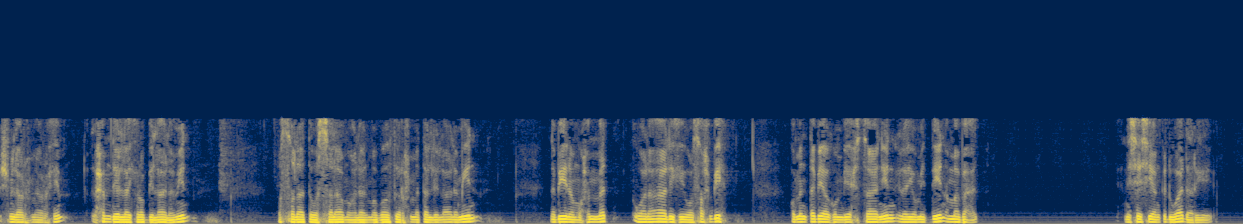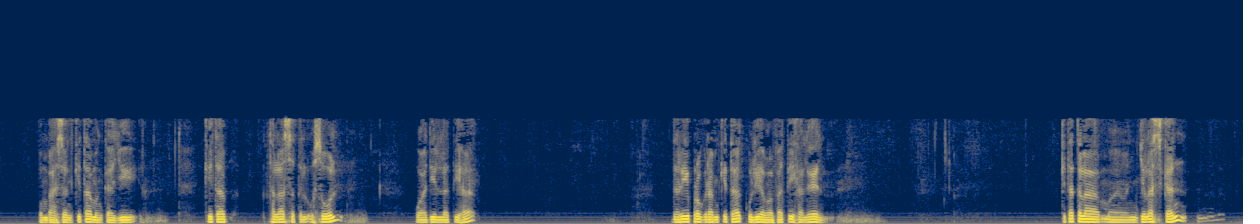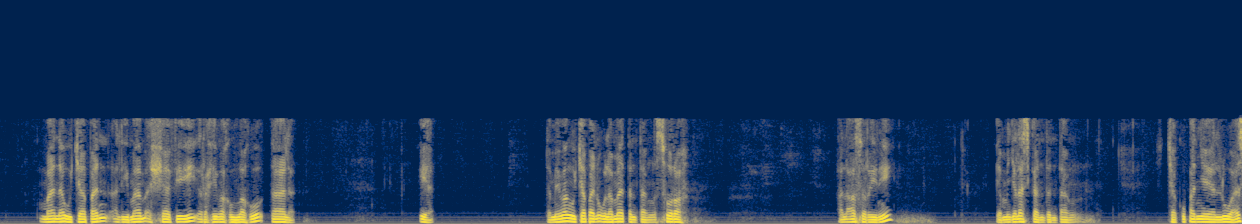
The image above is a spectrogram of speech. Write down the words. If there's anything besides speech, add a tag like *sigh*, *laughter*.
بسم الله الرحمن الرحيم الحمد لله رب العالمين والصلاة والسلام على المبعوث رحمة للعالمين نبينا محمد وعلى آله وصحبه ومن تبعهم بإحسان إلى يوم الدين أما بعد Ini أن yang kedua dari pembahasan kita mengkaji kitab Thalassatul Usul wa dari program kita Kuliah Mafatih Halil. Kita telah menjelaskan mana ucapan Al-Imam Asy-Syafi'i rahimahullahu taala. Iya. Dan memang ucapan ulama tentang surah Al-Asr ini yang menjelaskan tentang cakupannya yang luas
